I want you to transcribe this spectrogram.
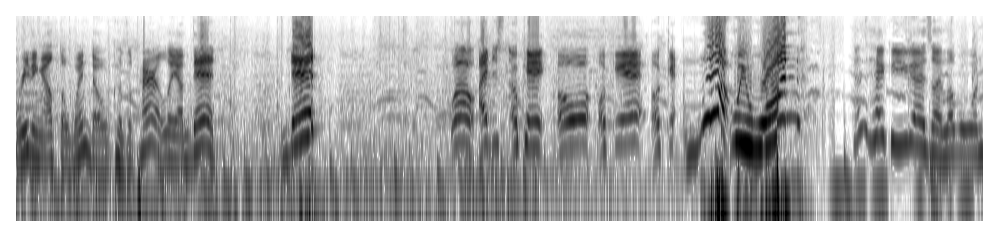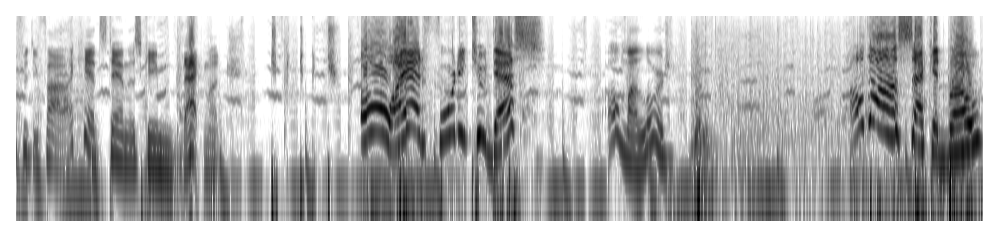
breathing out the window because apparently I'm dead. I'm dead. Whoa, I just, okay. Oh, okay, okay. What? We won? How the heck are you guys at level 155? I can't stand this game that much. Oh, I had 42 deaths? Oh my lord. Hold on a second, bro.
